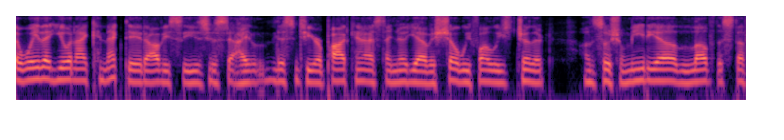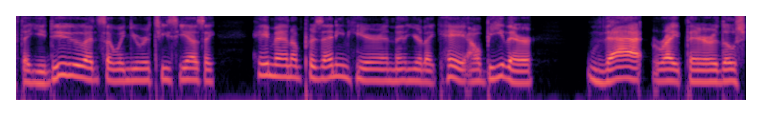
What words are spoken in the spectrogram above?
the way that you and I connected, obviously, is just I listen to your podcast. I know you have a show. We follow each other on social media, love the stuff that you do. And so when you were at TC, I was like, hey man, I'm presenting here, and then you're like, hey, I'll be there. That right there, those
